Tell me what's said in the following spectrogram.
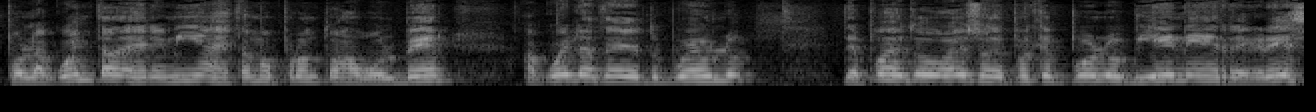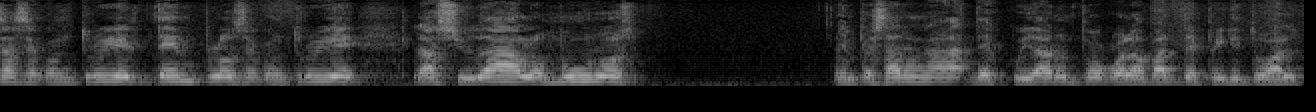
por la cuenta de Jeremías estamos prontos a volver, acuérdate de tu pueblo. Después de todo eso, después que el pueblo viene, regresa, se construye el templo, se construye la ciudad, los muros, empezaron a descuidar un poco la parte espiritual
